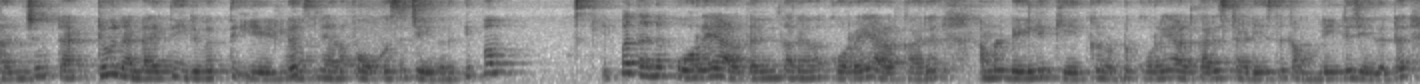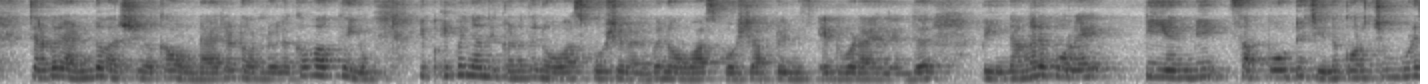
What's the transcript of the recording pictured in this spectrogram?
അഞ്ചും ടു രണ്ടായിരത്തി ഇരുപത്തി ഏഴിലും ഫോക്കസ് ചെയ്യുന്നത്. ഇപ്പം ഇപ്പം തന്നെ കുറേ ആൾക്കാർ എനിക്കറിയാവുന്ന കുറേ ആൾക്കാർ നമ്മൾ ഡെയിലി കേൾക്കുന്നുണ്ട്. കുറേ ആൾക്കാർ സ്റ്റഡീസ് കംപ്ലീറ്റ് ചെയ്തിട്ട് ചിലപ്പോൾ രണ്ട് വർഷമൊക്കെ ഉണ്ടായ ടൊറന്റോയിലൊക്കെ വർക്ക് ചെയ്യും. ഇപ്പം ഇപ്പം ഞാൻ നിൽക്കുന്നത് നോവാസ്കോഷ്യയിലാണ് ഇപ്പോൾ നോവാസ്കോഷ്യ പ്രിൻസ് എഡ്വേർഡ് ഐലൻഡ് പിന്നെ അങ്ങനെ കുറേ പി എൻ ബി സപ്പോർട്ട് ചെയ്യുന്ന കുറച്ചും കൂടി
